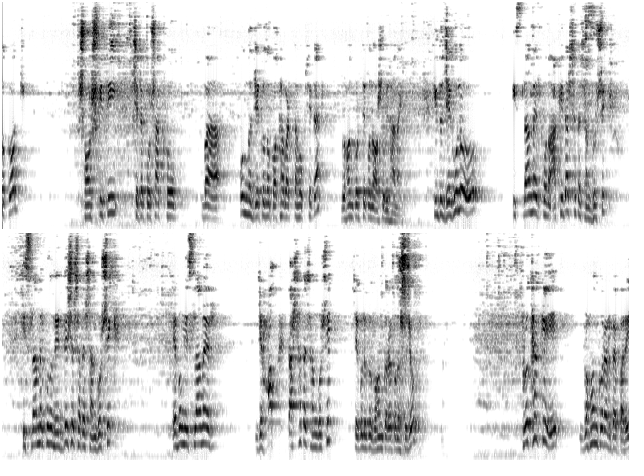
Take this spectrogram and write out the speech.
লোকজ সংস্কৃতি, সেটা পোশাক হোক বা অন্য যে কোনো কথাবার্তা হোক, সেটা গ্রহণ করতে কোনো অসুবিধা নাই। কিন্তু যেগুলো ইসলামের কোনো আকিদার সাথে সাংঘর্ষিক, ইসলামের কোনো নির্দেশের সাথে সাংঘর্ষিক, এবং ইসলামের যে হক, তার সাথে সাংঘর্ষিক, সেগুলোকে গ্রহণ করার কোনো সুযোগ প্রথাকে গ্রহণ করার ব্যাপারে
